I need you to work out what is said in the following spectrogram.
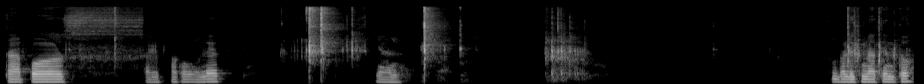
Tapos, salpak ulit. Yan. Balik natin to.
